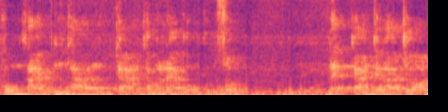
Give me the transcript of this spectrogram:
โครงสร้างพื้นฐานการคมนาคมขนส่ง และการจราจร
